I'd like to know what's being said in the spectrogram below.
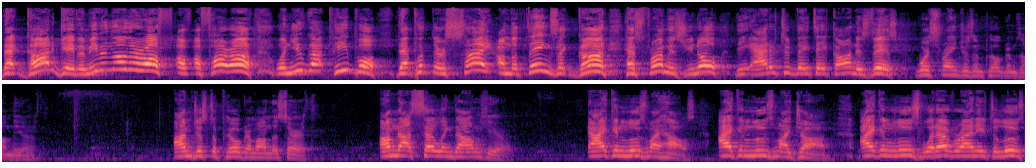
that God gave them, even though they're off, afar off, when you've got people that put their sight on the things that God has promised, you know, the attitude they take on is this we're strangers and pilgrims on the earth. I'm just a pilgrim on this earth. I'm not settling down here. I can lose my house. I can lose my job. I can lose whatever I need to lose.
